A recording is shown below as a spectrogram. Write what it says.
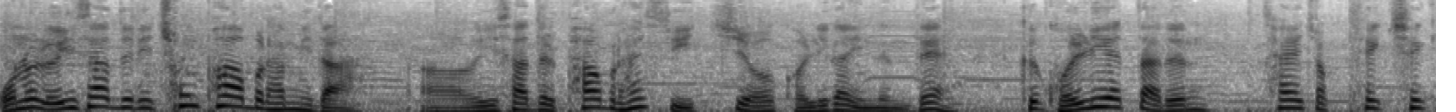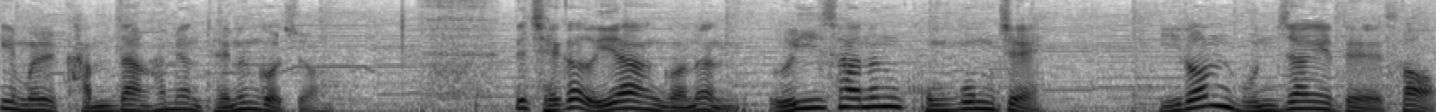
오늘 의사들이 총파업을 합니다. 어, 의사들 파업을 할 수 있지요. 권리가 있는데 그 권리에 따른 사회적 책임을 감당하면 되는 거죠. 근데 제가 의아한 거는 의사는 공공재 이런 문장에 대해서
